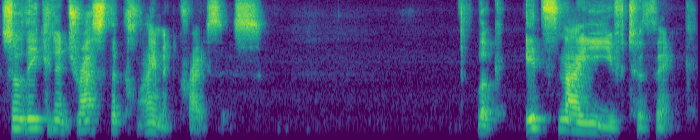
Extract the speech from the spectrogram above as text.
so they can address the climate crisis. Look, it's naive to think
